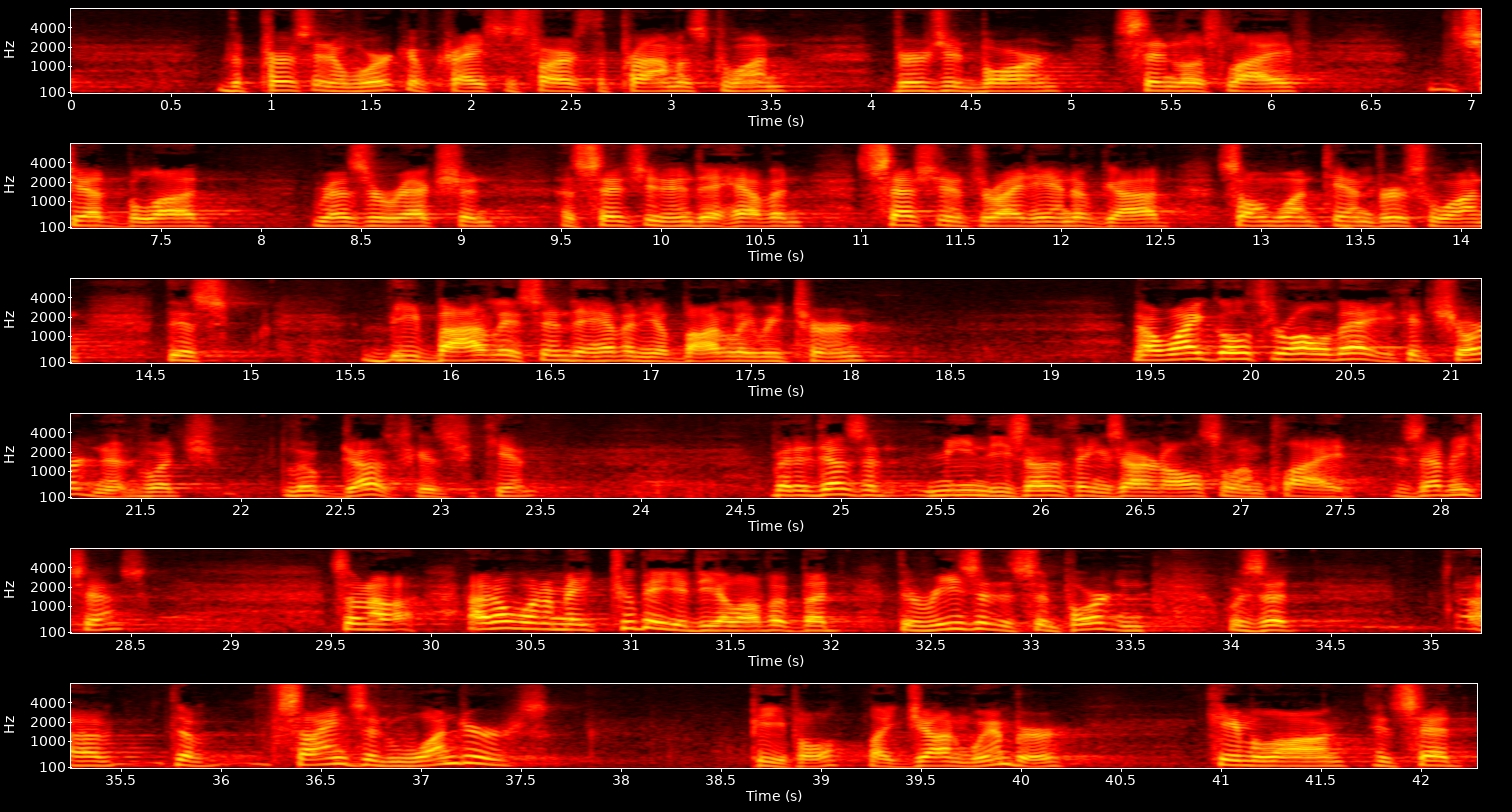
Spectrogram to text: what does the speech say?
the person and work of Christ as far as the promised one, virgin born, sinless life, shed blood, resurrection, ascension into heaven, session at the right hand of God. Psalm 110, verse 1. This be bodily ascend to heaven, he'll bodily return. Now, why go through all of that? You could shorten it, which Luke does, because you can't. But it doesn't mean these other things aren't also implied. Does that make sense? So now, I don't want to make too big a deal of it, but the reason it's important was that uh, the signs and wonders people, like John Wimber, came along and said,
